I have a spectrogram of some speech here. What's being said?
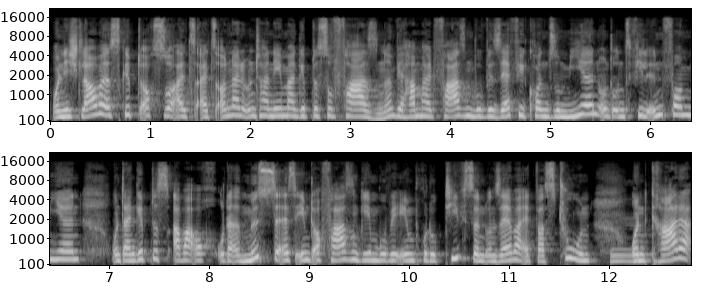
und ich glaube, es gibt auch so als, als Online-Unternehmer gibt es so Phasen. Ne? Wir haben halt Phasen, wo wir sehr viel konsumieren und uns viel informieren. Und dann gibt es aber auch, oder müsste es eben auch Phasen geben, wo wir eben produktiv sind und selber etwas tun. Mhm. Und gerade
